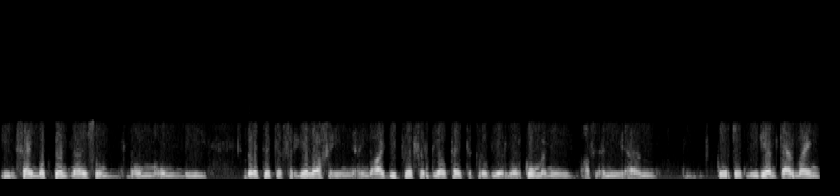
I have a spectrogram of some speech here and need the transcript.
en sy mikpunt nou is om om om die Britte te verenig en en daai diepe verdeeldheid te probeer oorkom in die as in die ehm um, kort tot medium termyn.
